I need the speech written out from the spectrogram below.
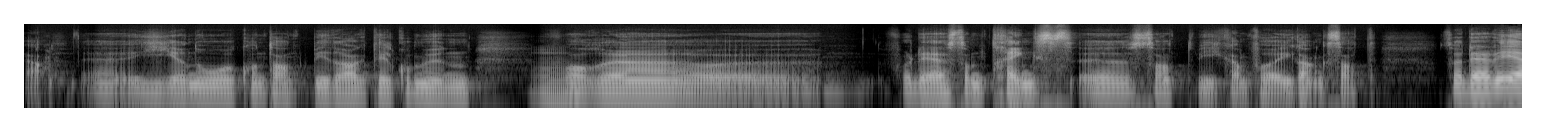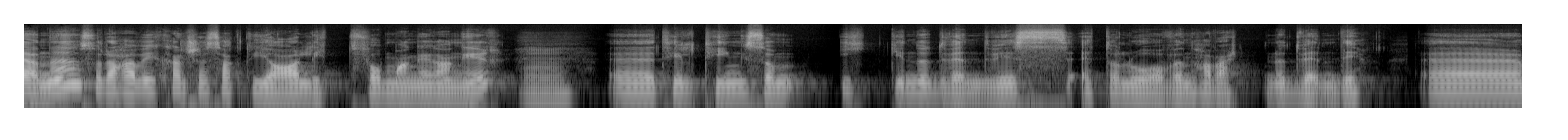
ja, eh, gir noe kontantbidrag til kommunen for, eh, for det som trengs, sånn at vi kan få igangsatt. Så det er det ene. Så da har vi kanskje sagt ja litt for mange ganger eh, til ting som ikke nødvendigvis etter loven har vært nødvendig. Eh,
